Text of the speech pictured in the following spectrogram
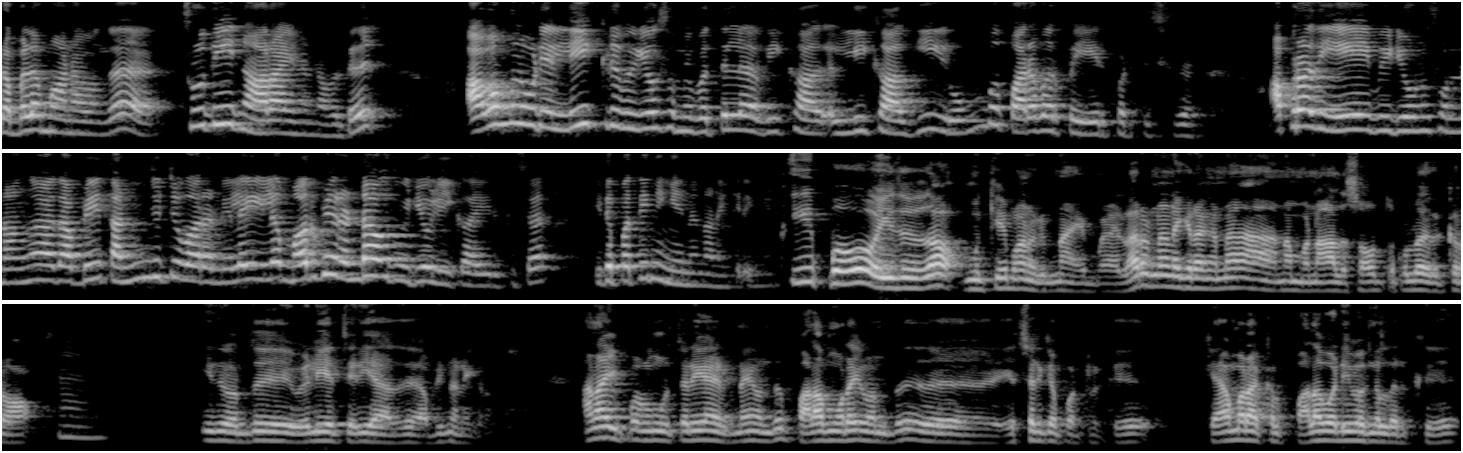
பிரபலமானவங்க ஸ்ருதி நாராயணன் அவர்கள். அவங்களுடைய லீக்டு வீடியோ சமீபத்தில் வீக் லீக் ஆகி ரொம்ப பரபரப்பை ஏற்படுத்துச்சு சார். அப்புறம் அது ஏஐ வீடியோன்னு சொன்னாங்க. அது அப்படியே தணிஞ்சிட்டு வர நிலையில மறுபடியும் ரெண்டாவது வீடியோ லீக் ஆகிருக்கு சார். இதை பத்தி நீங்க என்ன நினைக்கிறீங்க? இப்போ இதுதான் முக்கியமான நான் இப்போ எல்லாரும் நினைக்கிறாங்கன்னா நம்ம நாலு சவுத்துக்குள்ளே இருக்கிறோம். இது வந்து வெளியே தெரியாது அப்படின்னு நினைக்கிறோம். ஆனால் இப்போ உங்களுக்கு தெரியும் ஏற்கனவே வந்து பல முறை வந்து எச்சரிக்கப்பட்டிருக்கு. கேமராக்கள் பல வடிவங்கள் இருக்குது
